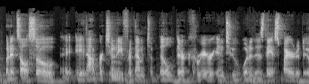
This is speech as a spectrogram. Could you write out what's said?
but it's also a, an opportunity for them to build their career into what it is they aspire to do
